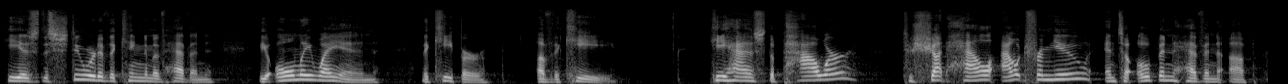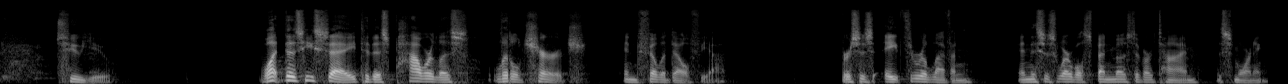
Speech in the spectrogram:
He is the steward of the kingdom of heaven, the only way in, the keeper of the key. He has the power to shut hell out from you and to open heaven up to you. What does he say to this powerless little church in Philadelphia? Verses 8 through 11, and this is where we'll spend most of our time this morning.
